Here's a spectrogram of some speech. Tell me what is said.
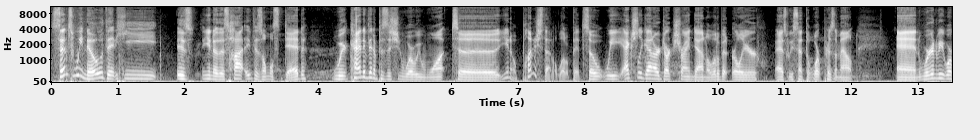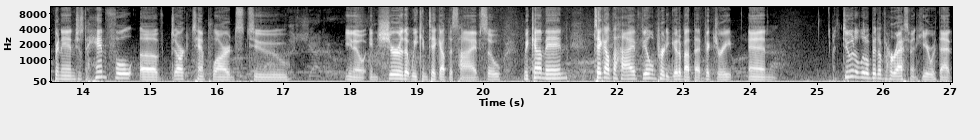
since we know that he is, you know, this Hive is almost dead, we're kind of in a position where we want to, you know, punish that a little bit. So we actually got our Dark Shrine down a little bit earlier as we sent the Warp Prism out. And we're going to be warping in just a handful of Dark Templars to, you know, ensure that we can take out this Hive. So we come in, take out the Hive, feeling pretty good about that victory, and doing a little bit of harassment here with that.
